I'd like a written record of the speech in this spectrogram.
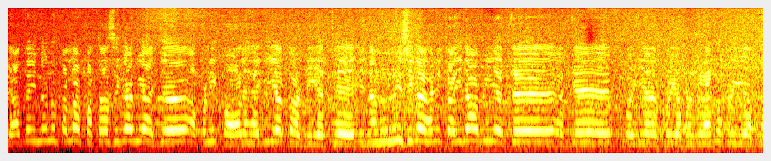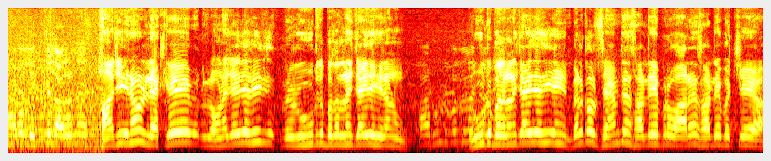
ਜਦ ਇਹਨਾਂ ਨੂੰ ਪਹਿਲਾਂ ਪਤਾ ਸੀਗਾ ਵੀ ਅੱਜ ਆਪਣੀ ਕਾਲ ਹੈਗੀ ਆ ਤੁਹਾਡੀ ਇੱਥੇ ਇਹਨਾਂ ਨੂੰ ਨਹੀਂ ਸੀਗਾ ਹੈਗਾ ਚਾਹੀਦਾ ਵੀ ਇੱਥੇ ਅੱਗੇ ਕੋਈ ਕੋਈ ਆਪਣਾ ਜਿਹੜਾ ਕੋਈ ਆਪਣਾ ਲਿਖ ਕੇ ਲਾ ਲੈਣ। ਹਾਂਜੀ ਇਹਨਾਂ ਨੂੰ ਲੈ ਕੇ ਲਾਉਣੇ ਚਾਹੀਦੇ ਸੀ ਰੂਟ ਬਦਲਣੇ ਚਾਹੀਦੇ ਸੀ ਇਹਨਾਂ ਨੂੰ। ਹਾਂ ਰੂਟ ਰੂਟ ਬਦਲਣੇ ਚਾਹੀਦੇ ਸੀ। ਬਿਲਕੁਲ ਸਹਿਮਤ ਹਾਂ ਸਾਡੇ ਪਰਿਵਾਰ ਹੈ ਸਾਡੇ ਬੱਚੇ ਆ।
